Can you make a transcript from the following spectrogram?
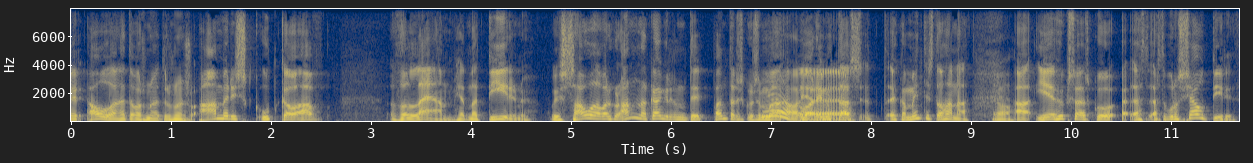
mér áðan þetta var svona, þetta svona svo amerísk útgáfa af The Lamb, hérna dýrinu og ég sá að það var einhver annar gangrindi bandarísku sem Já, var einmitt að eitthvað myndist á hana Já. að ég hugsaði sko, er, ertu búin að sjá dýrið?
